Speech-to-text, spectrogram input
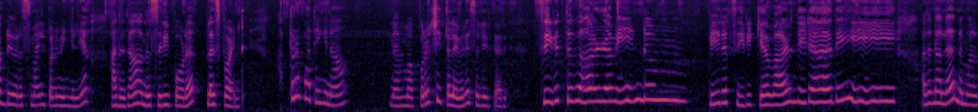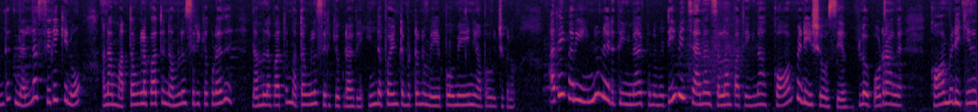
அப்படி ஒரு ஸ்மைல் பண்ணுவீங்க இல்லையா? அதுதான் அந்த சிரிப்போட ப்ளஸ் பாயிண்ட் அப்புறம் பார்த்தீங்கன்னா நம்ம புரட்சி தலைவரே சொல்லியிருக்காரு. சிரித்து வாழ வேண்டும் பிறர் சிரிக்க வாழ்ந்திடாதே. அதனால் நம்ம வந்து நல்லா சிரிக்கணும். ஆனால் மற்றவங்கள பார்த்து நம்மளும் சிரிக்கக்கூடாது நம்மளை பார்த்து மற்றவங்களும் சிரிக்கக்கூடாது. இந்த பாயிண்ட்டை மட்டும் நம்ம எப்போவுமே ஞாபகம் வச்சுக்கணும். அதே மாதிரி இன்னொன்று எடுத்திங்கன்னா இப்போ நம்ம டிவி சேனல்ஸ் எல்லாம் பார்த்தீங்கன்னா காமெடி ஷோஸ் எவ்வளோ போடுறாங்க. காமெடிக்குன்னு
